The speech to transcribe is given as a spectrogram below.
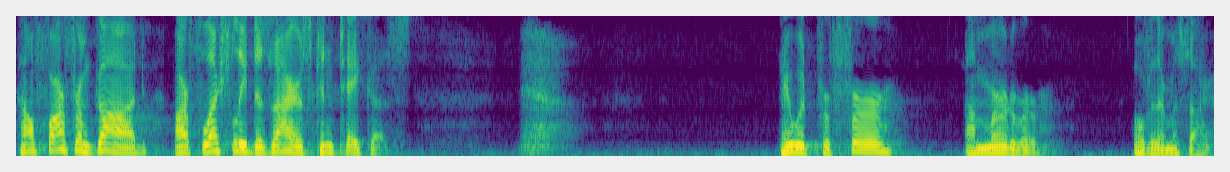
how far from God our fleshly desires can take us. They would prefer a murderer over their Messiah.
